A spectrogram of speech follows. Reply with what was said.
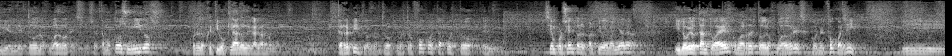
y el de todos los jugadores. O sea, estamos todos unidos con el objetivo claro de ganar mañana. Te repito, nuestro, nuestro foco está puesto el 100% en el partido de mañana y lo veo tanto a él como al resto de los jugadores con el foco allí. Y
